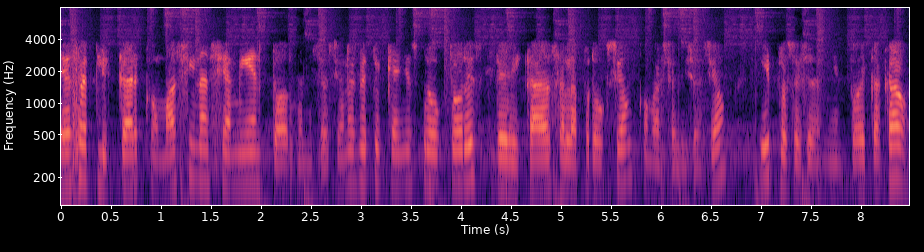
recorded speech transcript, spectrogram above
es replicar con más financiamiento a organizaciones de pequeños productores dedicadas a la producción, comercialización y procesamiento de cacao.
